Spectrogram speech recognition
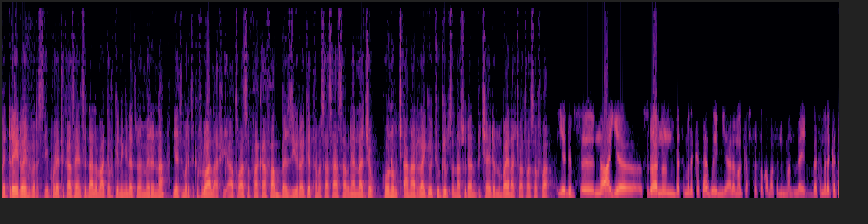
በድሬዳዋ ዩኒቨርሲቲ የፖለቲካ ሳይንስና ዓለም አቀፍ ግንኙነት መምህርና የትምህርት ክፍሉ ኃላፊ አቶ አሰፋ ካፋም በዚህ ረገድ ተመሳሳይ ሀሳብ ነው ያላቸው። ሆኖም ጫና አድራጊዎቹ ግብጽና ሱዳን ብቻ አይደሉም ባይ ናቸው። አቶ አሰፋ የግብጽና የሱዳንን በተመለከተ ወይም የዓለም አቀፍ ተቋማትንም አንድ ላይ በተመለከተ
